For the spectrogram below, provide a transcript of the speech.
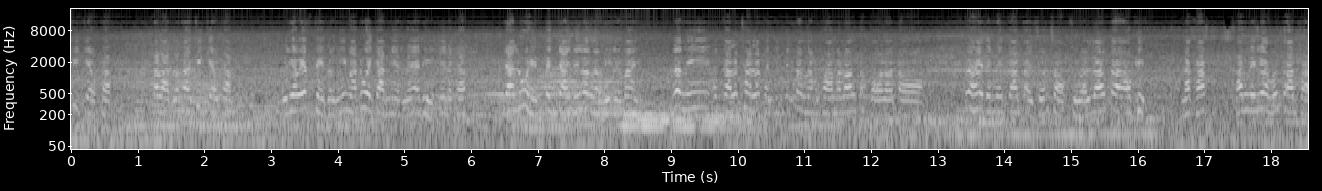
ที่เกี่ยวกับตลาดรถที่เกี่ยวกับเรียลเอสเตทเหล่านี้มาด้วยกันเนี่ยในอดีตเนี่ยนะครับ จะรู้เห็นเป็นใจในเรื่องเหล่านี้หรือไม่ เรื่องนี้ การรักชาติและแผ่นดินจึงต้องนำความมาร้องต่อกรตเพื่อให้ดำเนินการไต่สวนสอบสวนแล้วก็เอาผิดนะครับ ทั้งในเรื่องของการฝ่า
